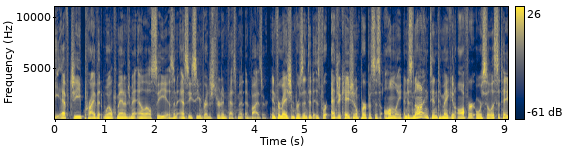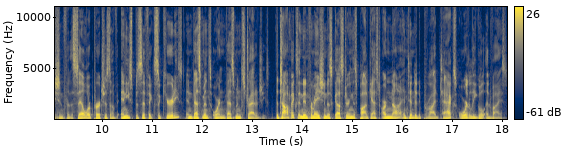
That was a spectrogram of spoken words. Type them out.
PFG Private Wealth Management LLC is an SEC registered investment advisor. Information presented is for educational purposes only and does not intend to make an offer or solicitation for the sale or purchase of any specific securities, investments, or investment strategies. The topics and information discussed during this podcast are not intended to provide tax or legal advice.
